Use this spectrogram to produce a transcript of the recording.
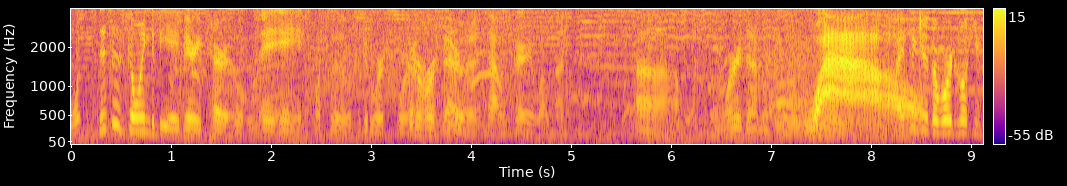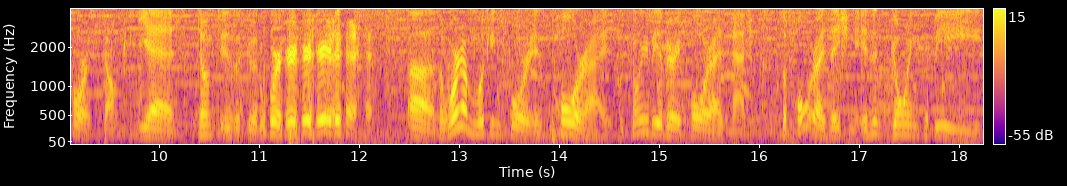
wh- this is going to be a very par- a, a what's a what's a good word for Good it? reverse there. Good. That was very well done. Uh, what's the word that I'm looking for? Wow. I think the word you're looking for is dunk. Yes, dunked is a good word. uh, the word I'm looking for is polarized. It's going to be a very polarized match. The polarization isn't going to be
